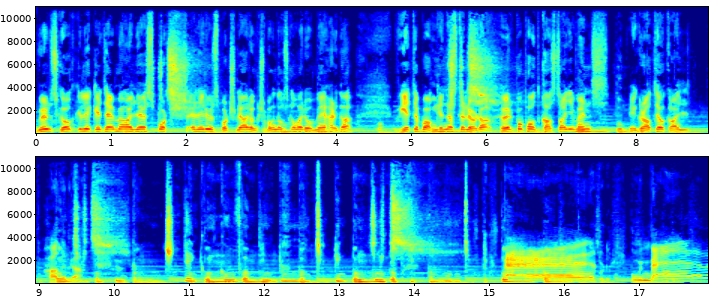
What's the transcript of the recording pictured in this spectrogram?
Vi ønsker dere lykke til med alle sports- eller usportslige arrangement dere skal være med i helga. Vi er tilbake neste lørdag. Hør på podkastene imens. Vi er glad til dere alle. Ha det bra. Bæ. Bæ.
